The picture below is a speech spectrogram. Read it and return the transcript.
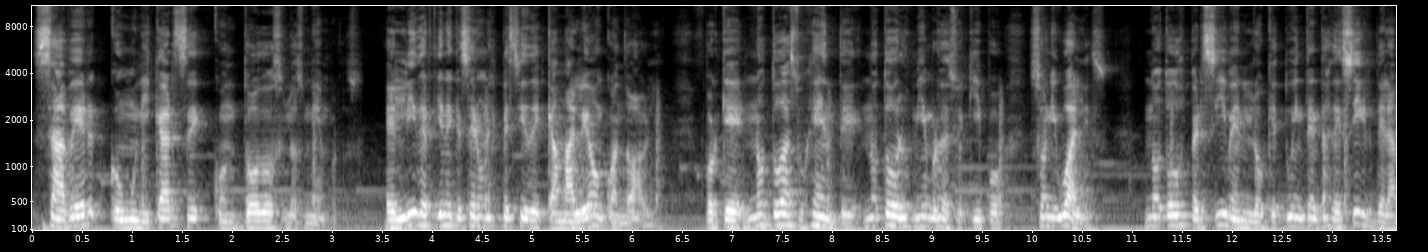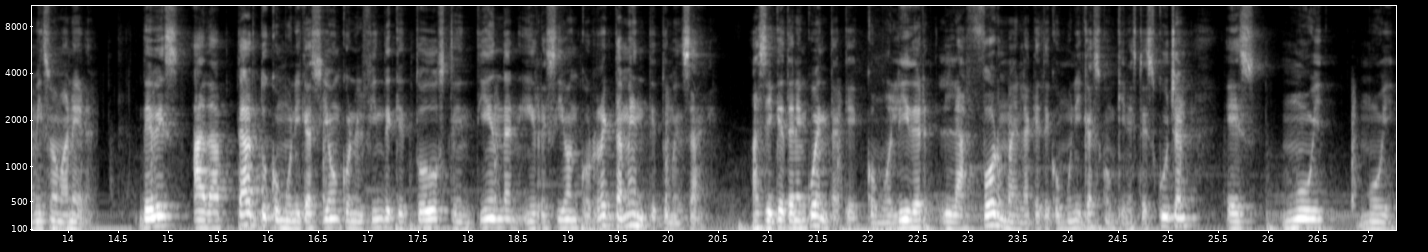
saber comunicarse con todos los miembros. El líder tiene que ser una especie de camaleón cuando habla, porque no toda su gente, no todos los miembros de su equipo son iguales no todos perciben lo que tú intentas decir de la misma manera. Debes adaptar tu comunicación con el fin de que todos te entiendan y reciban correctamente tu mensaje. Así que ten en cuenta que como líder la forma en la que te comunicas con quienes te escuchan es muy, muy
